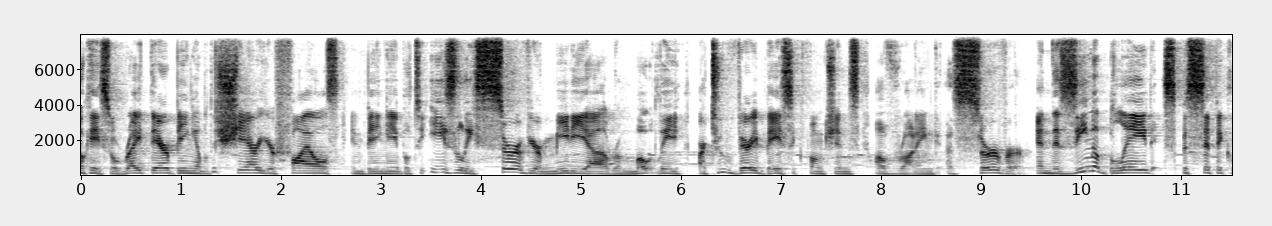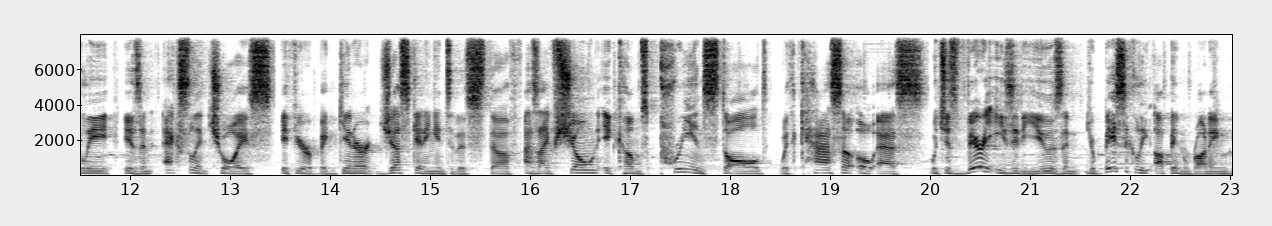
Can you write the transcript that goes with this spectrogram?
Okay, so right there, being able to share your files and being able to easily serve your media remotely are two very basic functions of running a server. And the Zima Blade specifically is an excellent choice if you're a beginner just getting into this stuff. As I've shown, it comes pre-installed with Casa OS, which is very easy to use and you're basically up and running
